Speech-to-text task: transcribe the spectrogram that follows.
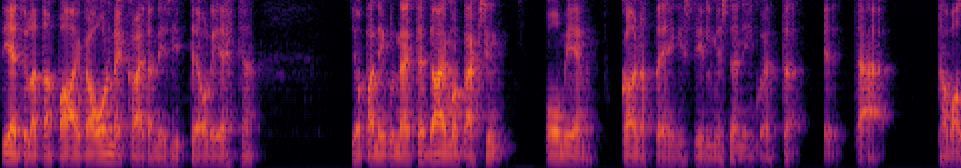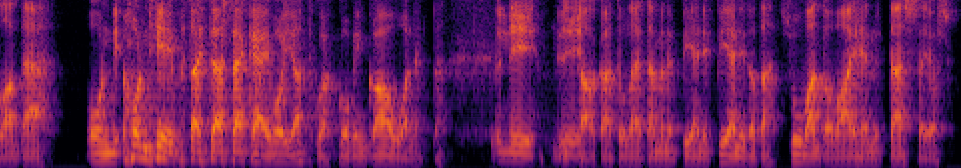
tietyllä tapaa aika onnekkaita, niin sitten oli ehkä jopa niin kuin näiden Diamondbacksin omien kannattajienkin silmissä, niin kuin, että, että tavallaan tämä onni, onni tai tämä säkä ei voi jatkua kovin kauan, että niin, nyt niin. alkaa tulee tämmöinen pieni, pieni tota suvantovaihe nyt tässä, jos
